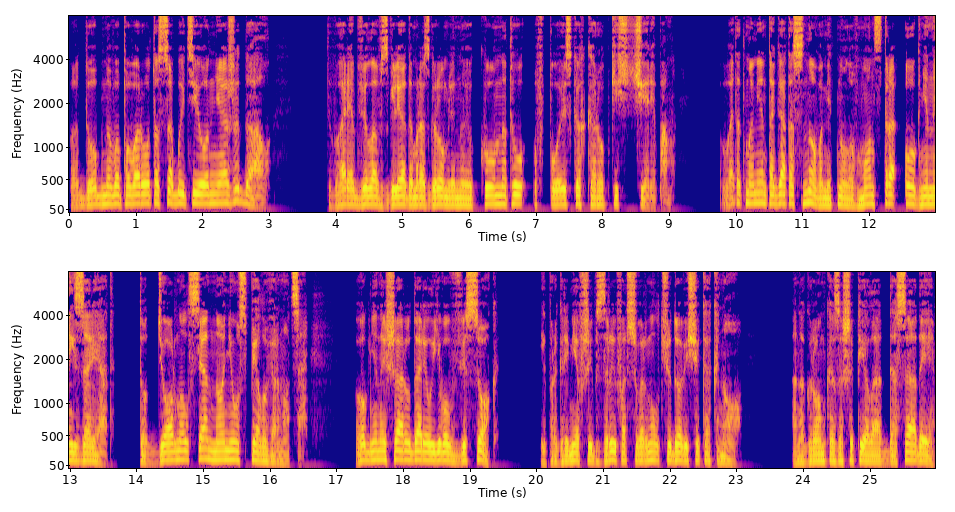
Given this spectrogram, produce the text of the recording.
Подобного поворота событий он не ожидал. Тварь обвела взглядом разгромленную комнату в поисках коробки с черепом. В этот момент Агата снова метнула в монстра огненный заряд. Тот дернулся, но не успел увернуться — Огненный шар ударил его в висок, и прогремевший взрыв отшвырнул чудовище к окну. Оно громко зашипело от досады,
